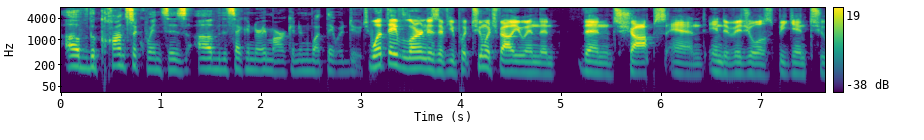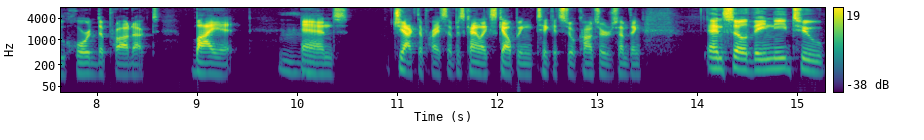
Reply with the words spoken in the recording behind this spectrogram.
of the consequences of the secondary market and what they would do to it. what they've learned is if you put too much value in, then then shops and individuals begin to hoard the product, buy it, Mm-hmm. and jack the price up. It's kind of like scalping tickets to a concert or something. And so they need to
